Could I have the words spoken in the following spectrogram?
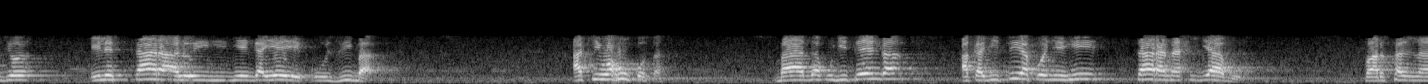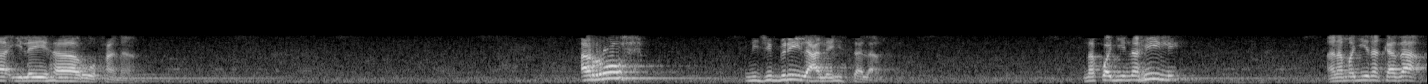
ndio ile stara aliyojenga yeye kuziba akiwa huko sasa baada ya kujitenga akajitia kwenye hii stara na hijabu farsalna ilaiha ruhana الروح ni Jibril alayhi salam na kwa jina hili ana majina kadhaa.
